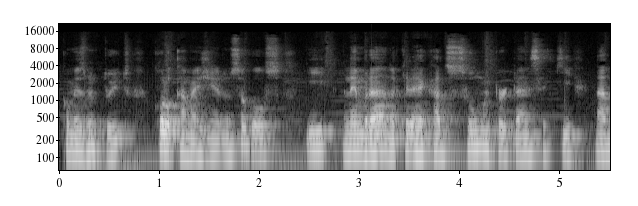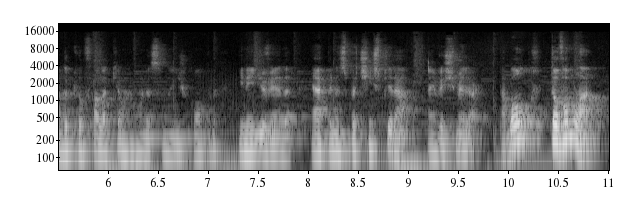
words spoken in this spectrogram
com o mesmo intuito, colocar mais dinheiro no seu bolso. E lembrando, aquele recado de suma importância que nada do que eu falo aqui é uma recomendação nem de compra e nem de venda, é apenas para te inspirar a investir melhor, tá bom? Então vamos lá.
